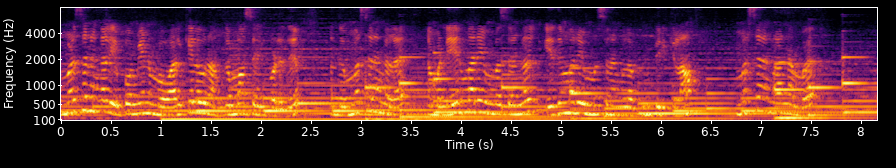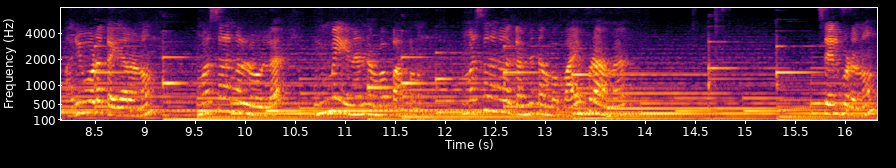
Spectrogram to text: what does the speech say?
விமர்சனங்கள் எப்பவுமே நம்ம வாழ்க்கையில ஒரு அங்கமா செயல்படுது. அந்த விமர்சனங்களை நம்ம நேர்மறை விமர்சனங்கள் எதிர்மறை விமர்சனங்கள் அப்படின்னு பிரிக்கலாம். விமர்சனங்களை நம்ம அறிவோட கையாளணும். விமர்சனங்கள் உள்ள உண்மை என்னன்னு நம்ம பார்க்கணும். விமர்சனங்களை கண்டு நம்ம பயப்படாம செயல்படணும்.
